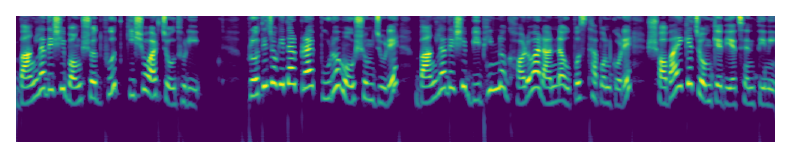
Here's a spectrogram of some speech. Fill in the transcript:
বাংলাদেশি বংশোদ্ভূত কিশোয়ার চৌধুরী। প্রতিযোগিতার প্রায় পুরো মৌসুম জুড়ে বাংলাদেশি বিভিন্ন ঘরোয়া রান্না উপস্থাপন করে সবাইকে চমকে দিয়েছেন তিনি।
